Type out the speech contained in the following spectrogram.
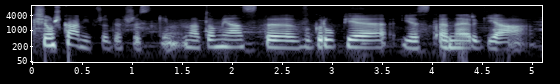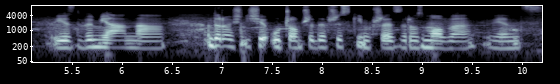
książkami przede wszystkim. Natomiast w grupie jest energia, jest wymiana. Dorośli się uczą przede wszystkim przez rozmowę, więc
